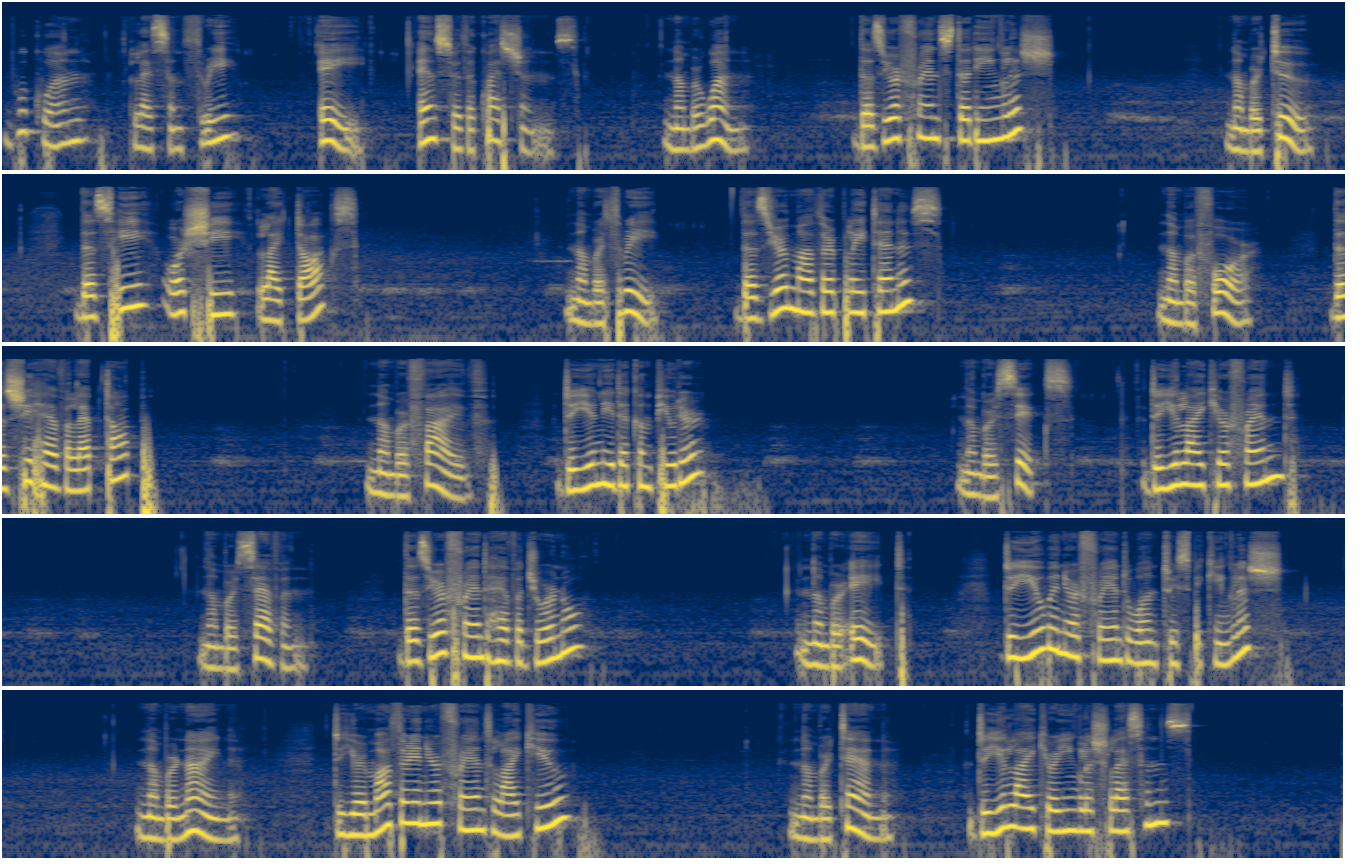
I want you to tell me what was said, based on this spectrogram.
Book 1, Lesson 3 A. Answer the questions. Number 1. Does your friend study English? Number 2. Does he or she like dogs? Number 3. Does your mother play tennis? Number 4. Does she have a laptop? Number 5. Do you need a computer? Number 6. Do you like your friend? Number 7. Does your friend have a journal? Number 8. Do you and your friend want to speak English? Number 9. Do your mother and your friend like you? Number 10. Do you like your English lessons?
